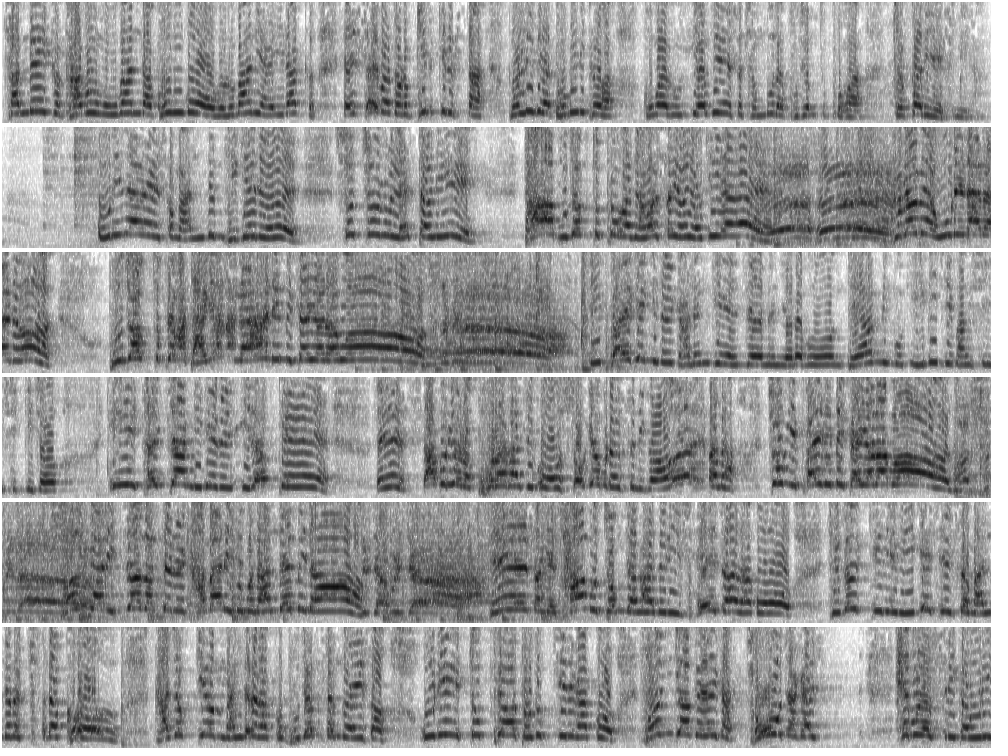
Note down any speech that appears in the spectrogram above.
잠베이크, 가봉, 우간다, 공고, 루마니아, 이라크, 엘살바도르, 키르기스탄, 볼리비아, 도미니카 공화국 여기에서 전부 다 부정투표가 적발이 됐습니다. 우리나라에서 만든 기계를 수출을 했더니 다 부정투표가 나왔어요 여기에 그러면 우리나라는 부정투표가 당연한 거 아닙니까 여러분 맞습니다. 이 빨갱이들 가는 길에는 여러분 대한민국 이미지 망신시키죠 이 철저한 기계를 이렇게 에, 싸구려로 몰아가지고 속여버렸으니까 얼마나 쪽이 빨립니까 여러분 맞습니다. 성갈이 저것들을 가만히 두면 안 됩니다. 잡을 자. 세상에 사무총장 아들이 세자라고 저것끼리 위계질서 만들어 쳐놓고 가족기업 만들어 갖고 부정선거에서 우리 투표 도둑질해 갖고 선거결과 조작을 해버렸으니까 우리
